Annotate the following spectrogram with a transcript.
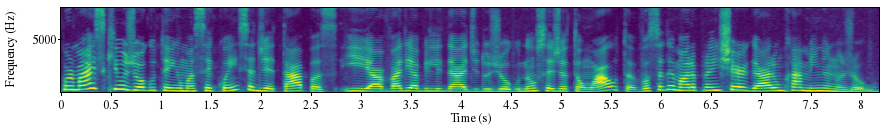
Por mais que o jogo tenha uma sequência de etapas e a variabilidade do jogo não seja tão alta, você demora para enxergar um caminho no jogo.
